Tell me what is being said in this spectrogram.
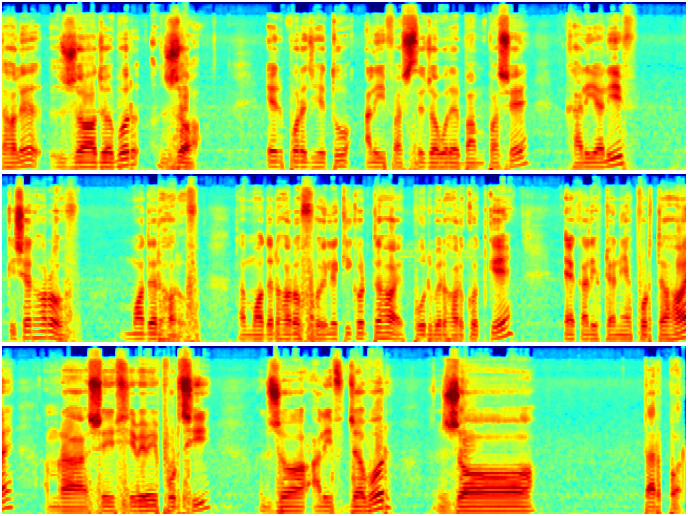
তাহলে জ জবর জ। এরপরে যেহেতু আলিফ আসছে জবরের বাম পাশে, খালি আলিফ, কিসের হরফ? মদের হরফ। তা মদের হরফ হইলে কি করতে হয়? পূর্বের হরকতকে এক আলিফ টানিয়া পড়তে হয়। আমরা সেই সেভাবেই পড়ছি। জ, আলিফ, জবর, জ। তারপর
